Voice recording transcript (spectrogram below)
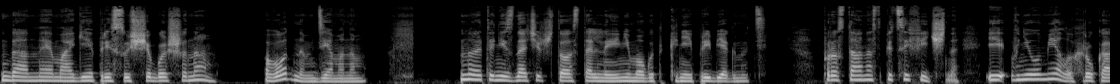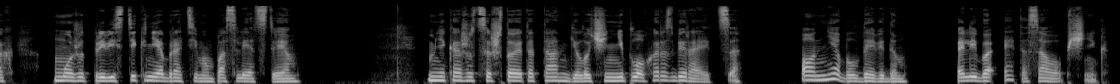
«Данная магия присуща больше нам, водным демонам. Но это не значит, что остальные не могут к ней прибегнуть. Просто она специфична и в неумелых руках может привести к необратимым последствиям. Мне кажется, что этот ангел очень неплохо разбирается. Он не был Дэвидом, либо это сообщник.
